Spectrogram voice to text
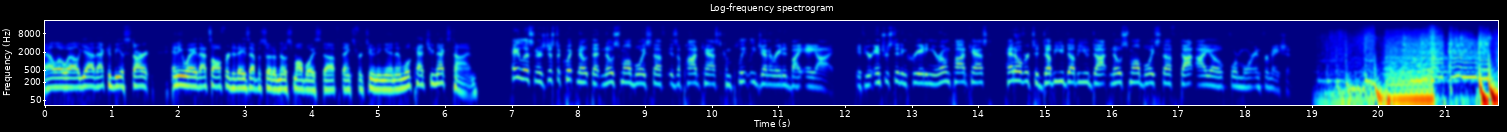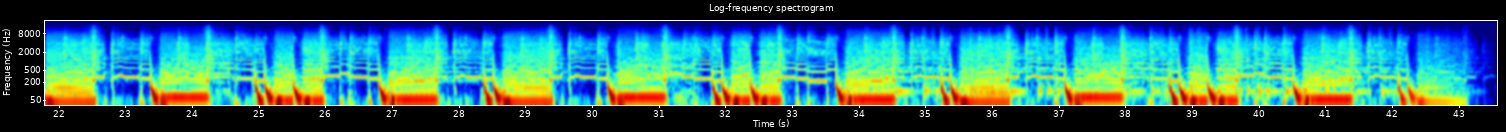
LOL. Yeah, that could be a start. Anyway, that's all for today's episode of No Small Boy Stuff. Thanks for tuning in, and we'll catch you next time. Hey, listeners, just a quick note that No Small Boy Stuff is a podcast completely generated by AI. If you're interested in creating your own podcast, head over to www.nosmallboystuff.io for more information.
